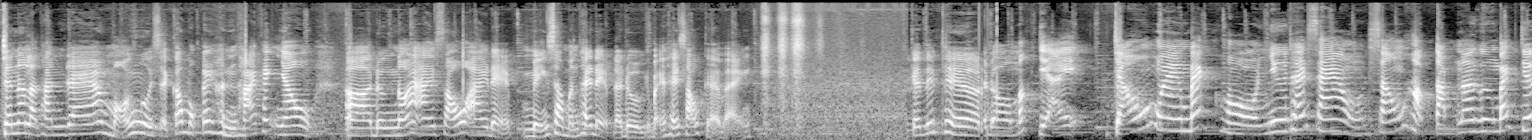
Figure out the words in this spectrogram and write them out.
Cho nên là thành ra mỗi người sẽ có một cái hình thái khác nhau. À, đừng nói ai xấu ai đẹp. Miễn sao mình thấy đẹp là được các bạn thấy xấu kệ bạn. Cái tiếp theo. Đồ mất dạy. Cháu ngoan bác hồ như thế sao? Sống học tập nơi gương bác chứ.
